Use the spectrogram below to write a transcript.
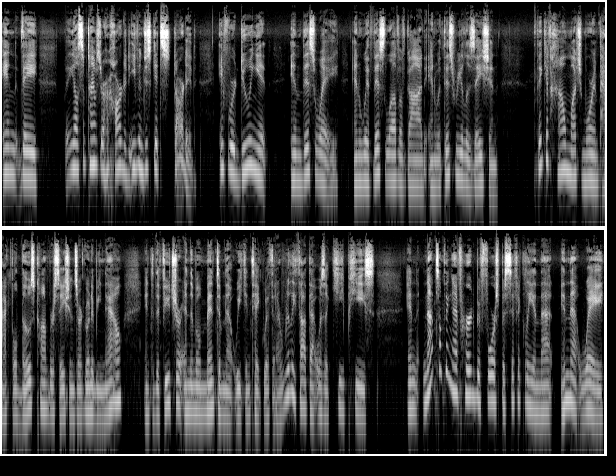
and they you know, sometimes they're harder to even just get started. If we're doing it in this way and with this love of God and with this realization, think of how much more impactful those conversations are going to be now into the future and the momentum that we can take with it. I really thought that was a key piece and not something I've heard before specifically in that in that way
